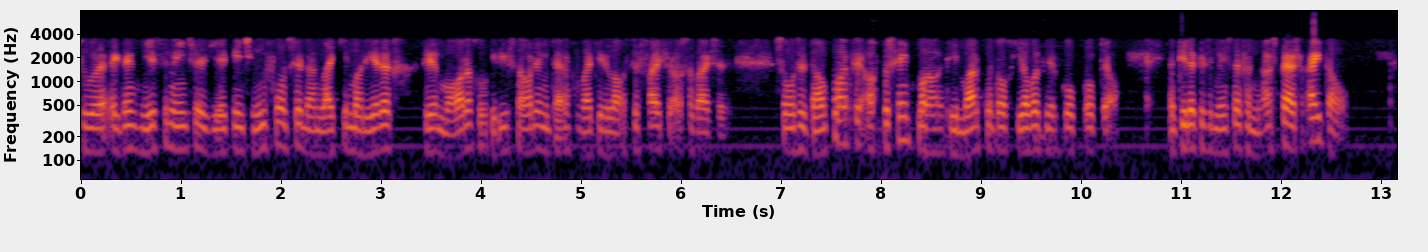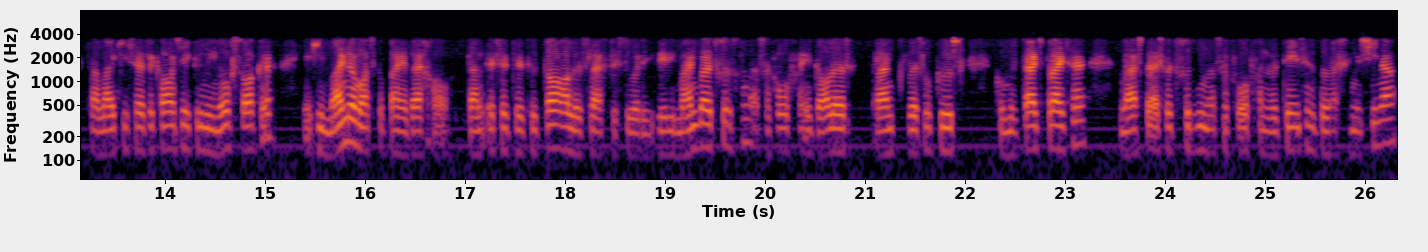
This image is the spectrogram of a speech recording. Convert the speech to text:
So ek dink meeste mense as jy pensioenfonde dan lyk jy maar redig reënmatig op hierdie stadium in terme van wat jy die laaste 5 jaar gewys het. So ons is dankbaar vir 8%, maar die mark moet nog heelwat weer kop optel. Natuurlik as die mense van Naspers uithaal, dan lyk die Suid-Afrikaanse ekonomie nog swakker. As jy mynboumaatskappye weghaal, dan is dit 'n totale slegte storie. Weer die mynbou het gegaan as gevolg van die dollar rand wisselkoers, kommoditeitspryse, Naspers het gedoen as gevolg van retentiebelegging in China.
